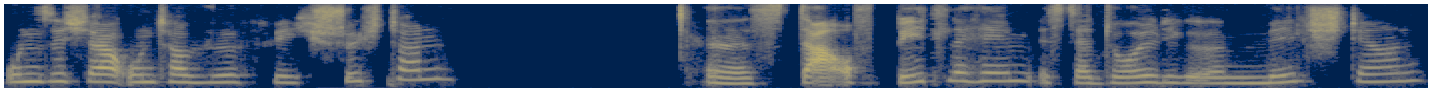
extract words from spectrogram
unsicher, unterwürfig, schüchtern. Äh, Star of Bethlehem ist der doldige Milchstern.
